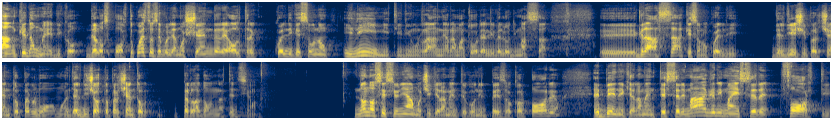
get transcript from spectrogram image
anche da un medico dello sport. Questo se vogliamo scendere oltre quelli che sono i limiti di un runner amatore a livello di massa eh, grassa, che sono quelli del 10% per l'uomo e del 18% per la donna, attenzione. Non ossessioniamoci chiaramente con il peso corporeo, è bene chiaramente essere magri ma essere forti.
